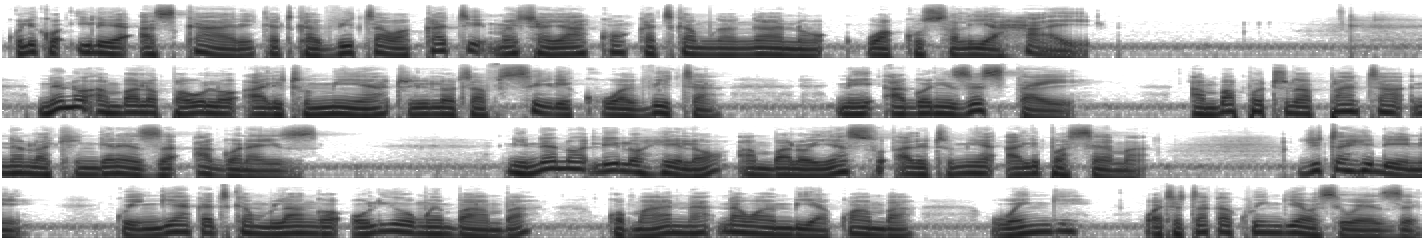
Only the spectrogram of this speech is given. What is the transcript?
kuliko ile ya askari katika vita wakati maisha yako katika mng'ang'ano wa kusalia hai. Neno ambalo paulo alitumia tulilotafsiri kuwa vita ni agonizistai ambapo tunapata neno la kiingereza agonize. Ni neno lilo hilo ambalo yesu alitumia aliposema jitahidini kuingia katika mlango ulio mwembamba kwa maana nawaambia kwamba wengi watataka kuingia wasiweze.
